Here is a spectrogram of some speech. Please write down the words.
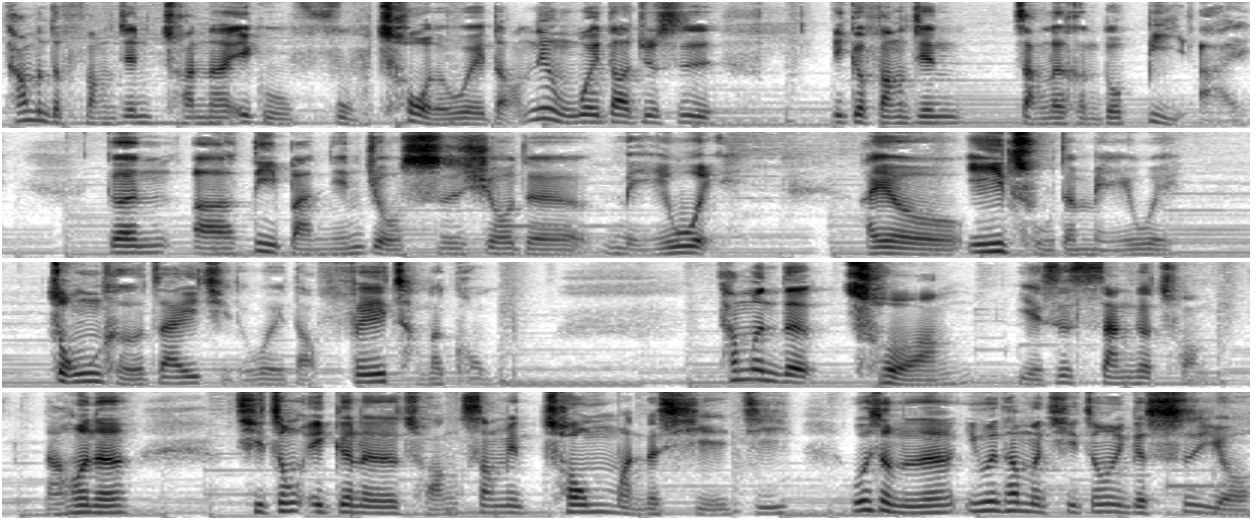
他们的房间传来一股腐臭的味道，那种味道就是一个房间长了很多壁癌，跟呃地板年久失修的霉味，还有衣橱的霉味，综合在一起的味道，非常的恐怖。他们的床也是三个床。然后呢，其中一个人的床上面充满了血迹，为什么呢？因为他们其中一个室友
